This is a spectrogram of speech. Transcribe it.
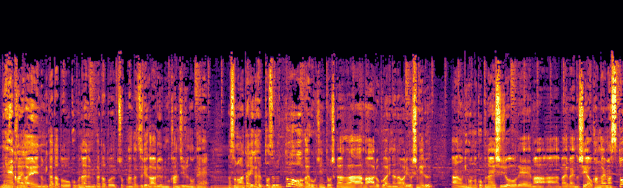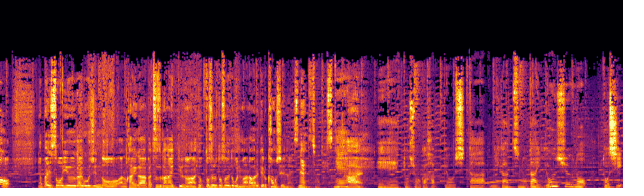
ね、ね、海外の見方と国内の見方とちょっとなんかズレがあるようにも感じるので、うん、そのあたりがひょっとすると外国人投資家がまあ6割、7割を占める、あの、日本の国内市場で、まあ、売買のシェアを考えますと、やっぱりそういう外国人のあの買いがやっぱ続かないっていうのは、ひょっとするとそういうところにも表れてるかもしれないですね。そうですね。はい。えー、東証が発表した2月の第4週の投資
